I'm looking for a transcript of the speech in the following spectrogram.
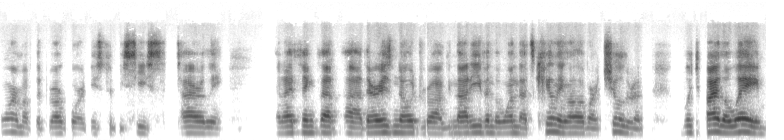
form of the drug war needs to be ceased entirely. And I think that uh, there is no drug, not even the one that's killing all of our children, which, by the way,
